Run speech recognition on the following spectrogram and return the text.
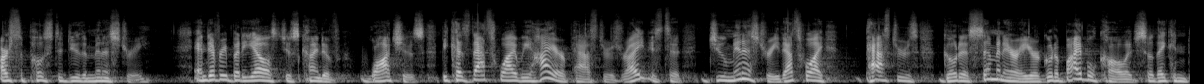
are supposed to do the ministry and everybody else just kind of watches because that's why we hire pastors, right? Is to do ministry. That's why pastors go to seminary or go to Bible college so they can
